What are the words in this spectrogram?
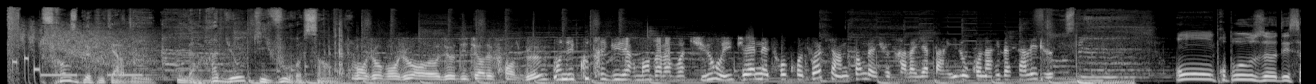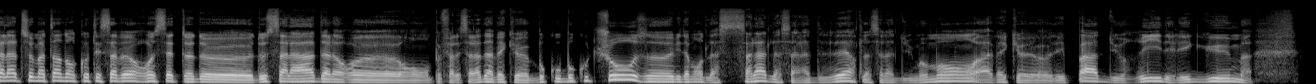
France Bleu Picardie, la radio qui vous ressemble. Bonjour, bonjour aux auditeurs de France Bleu. On écoute régulièrement dans la voiture, oui. J'aime être au trottoir, puis en même temps, ben, je travaille à Paris, donc on arrive à faire les deux. On propose des salades ce matin dans Côté Saveur, recette de, de salade. Alors, euh, on peut faire des salades avec euh, beaucoup, beaucoup de choses. Euh, évidemment, de la salade, la salade verte, la salade du moment, avec euh, des pâtes, du riz, des légumes,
